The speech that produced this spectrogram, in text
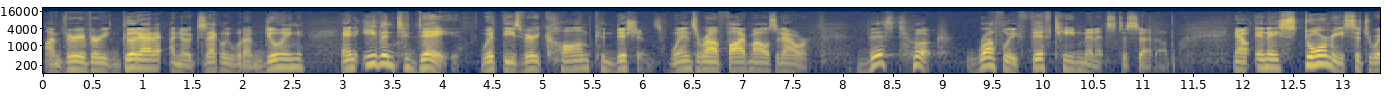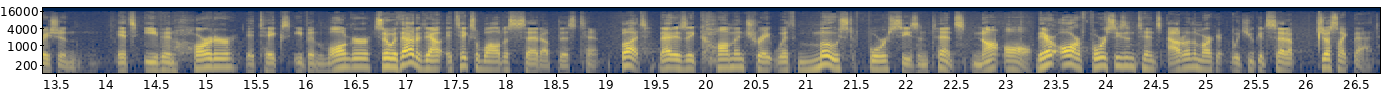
I'm very, very good at it. I know exactly what I'm doing. And even today, with these very calm conditions, winds around five miles an hour, this took roughly 15 minutes to set up. Now, in a stormy situation, it's even harder, it takes even longer. So without a doubt, it takes a while to set up this tent. But that is a common trait with most four season tents, not all. There are four season tents out on the market which you could set up just like that.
